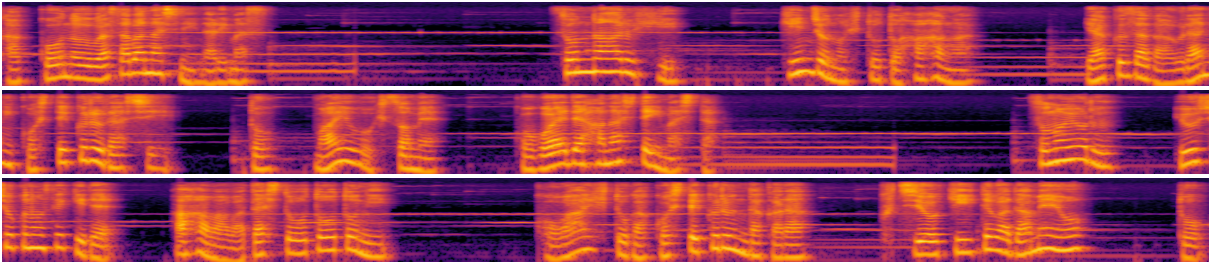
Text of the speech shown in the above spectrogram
格好の噂話になります。そんなある日、近所の人と母が、ヤクザが裏に越してくるらしい、と眉を潜め、小声で話していました。その夜、夕食の席で母は私と弟に、怖い人が越してくるんだから、口を聞いてはダメよ、と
